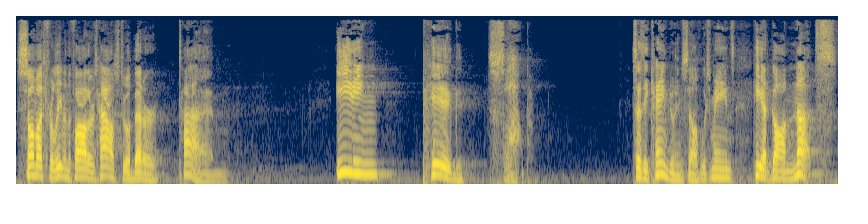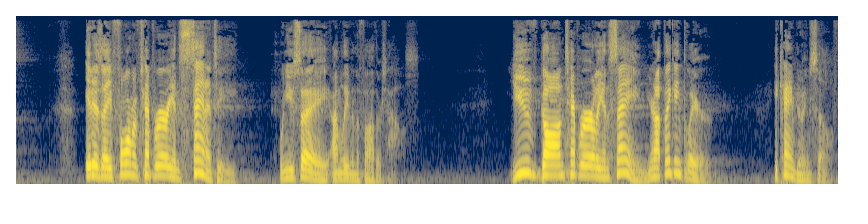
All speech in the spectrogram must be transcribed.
So much for leaving the father's house to a better time. Eating pig slop says he came to himself, which means he had gone nuts. It is a form of temporary insanity when you say, I'm leaving the Father's house. You've gone temporarily insane. You're not thinking clear. He came to himself.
